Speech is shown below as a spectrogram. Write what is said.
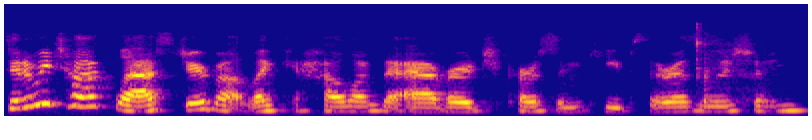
Didn't we talk last year about like how long the average person keeps their resolution?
